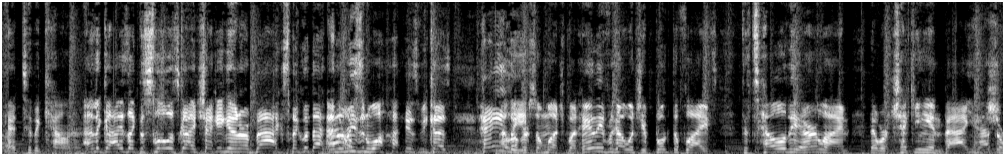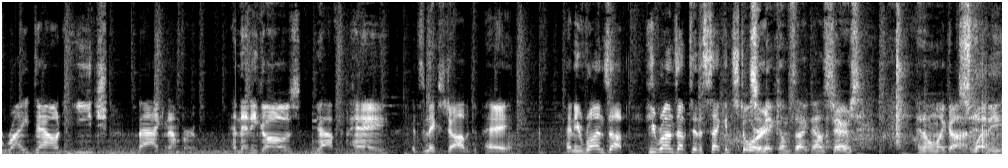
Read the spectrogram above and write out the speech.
Head to the counter. And the guy's like the slowest guy checking in our bags. Like what the hell? And the reason why is because Haley, I love her so much, but Haley forgot when she booked the flights to tell the airline that we're checking in baggage. He had to write down each bag number. And then he goes, you have to pay. It's Nick's job to pay. And he runs up, he runs up to the second story. So Nick comes back downstairs, and oh my God. Sweaty,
